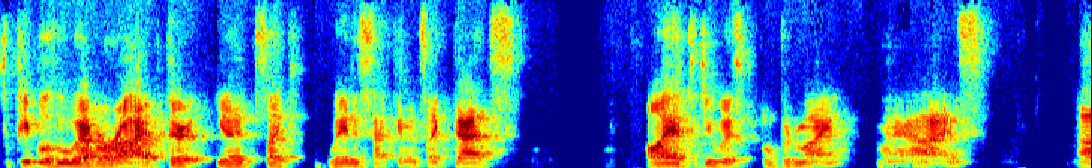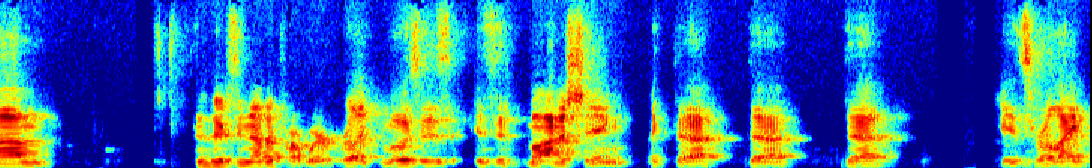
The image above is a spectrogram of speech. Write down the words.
the people who have arrived there, you know, it's like, wait a second, it's like that's all I had to do was open my my eyes. Um, there's another part where, where like Moses is admonishing like the the the Israelite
